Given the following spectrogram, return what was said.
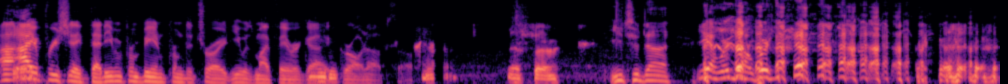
I. I appreciate that. Even from being from Detroit, he was my favorite guy Mhm. growing up. So, yes, sir. You two done? yeah, we're done. We're done.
